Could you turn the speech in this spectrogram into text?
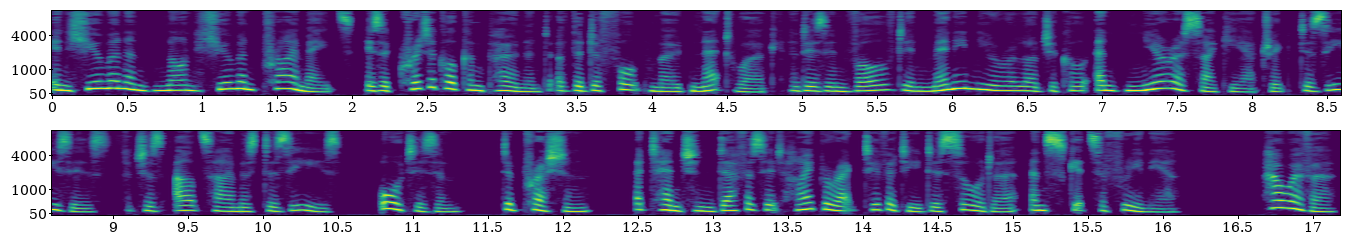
in human and non human primates is a critical component of the default mode network and is involved in many neurological and neuropsychiatric diseases such as Alzheimer's disease, autism, depression, attention deficit hyperactivity disorder, and schizophrenia. However,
